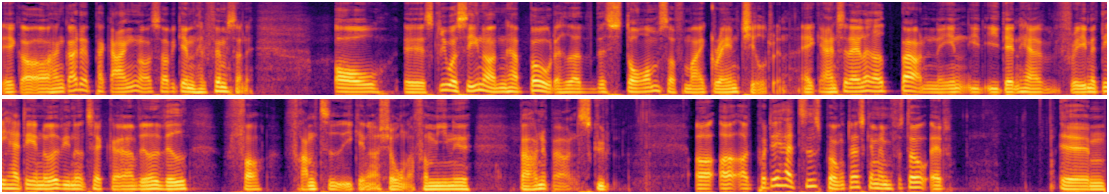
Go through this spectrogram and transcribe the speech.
ikke? Og, og han gør det et par gange, også op igennem 90'erne. Og øh, skriver senere den her bog, der hedder The Storms of My Grandchildren. Ikke? Han sætter allerede børnene ind i, i den her frame. Det her det er noget, vi er nødt til at gøre ved ved for fremtidige generationer, for mine børnebørns skyld. Og, og, og på det her tidspunkt, der skal man forstå, at øh,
